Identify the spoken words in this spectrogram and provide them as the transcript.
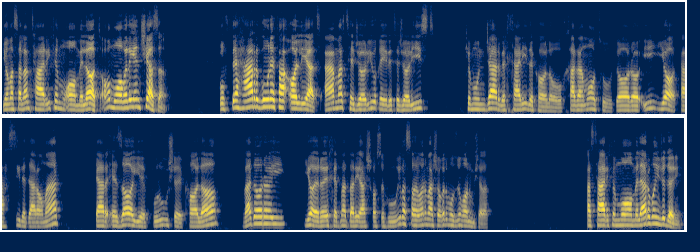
یا مثلا تعریف معاملات. آقا معامله یعنی چی هستن گفته هر گونه فعالیت اهم از تجاری و غیر تجاری است که منجر به خرید کالا و خدمات و دارایی یا تحصیل درآمد در ازای فروش کالا و دارایی یا ارائه خدمت برای اشخاص حقوقی و صاحبان مشاغل موضوع قانون می شود پس تعریف معامله رو ما اینجا داریم.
